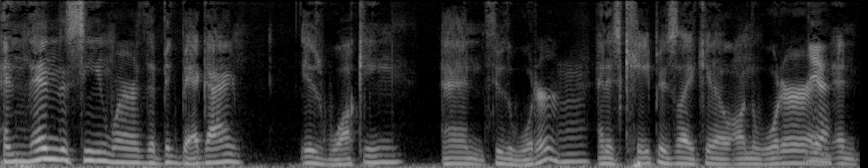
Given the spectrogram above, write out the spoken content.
And then the scene where the big bad guy is walking and through the water, and his cape is like you know on the water, and, Mm-hmm. Yeah. and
